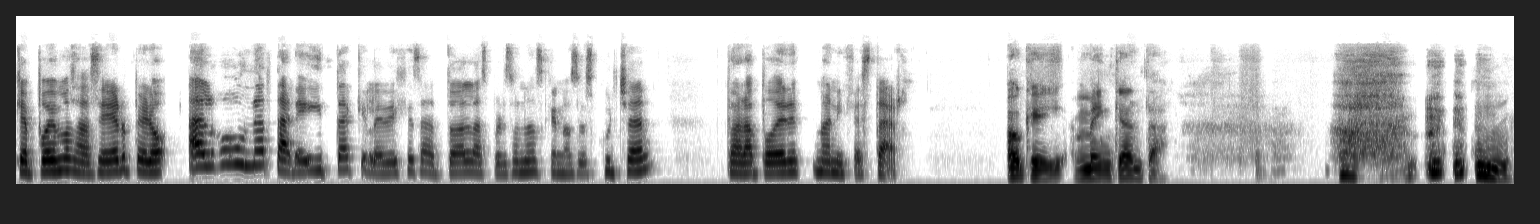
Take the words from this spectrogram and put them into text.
que podemos hacer, pero algo, una tareita que le dejes a todas las personas que nos escuchan para poder manifestar. Ok, me encanta.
